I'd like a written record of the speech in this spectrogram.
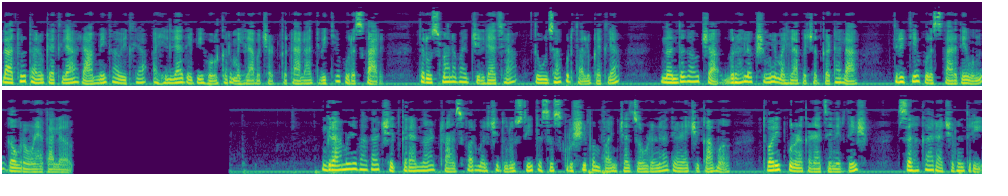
लातूर तालुक्यातल्या रामेगाव इथल्या अहिल्यादेवी होळकर महिला बचत गटाला द्वितीय पुरस्कार तर उस्मानाबाद जिल्ह्याच्या तुळजापूर तालुक्यातल्या नंदगावच्या गृहलक्ष्मी महिला बचत गटाला तृतीय पुरस्कार देऊन गौरवण्यात आलं. ग्रामीण भागात शेतकऱ्यांना ट्रान्सफॉर्मरची दुरुस्ती तसंच कृषी पंपांच्या जोडण्या देण्याची कामं त्वरित पूर्ण करण्याचे निर्देश सहकार राज्यमंत्री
